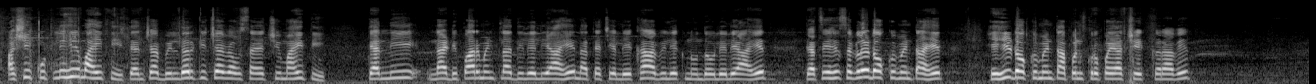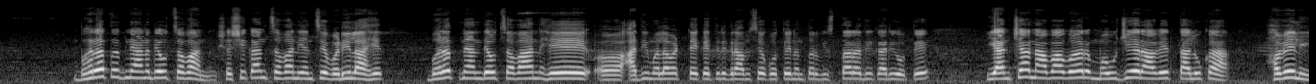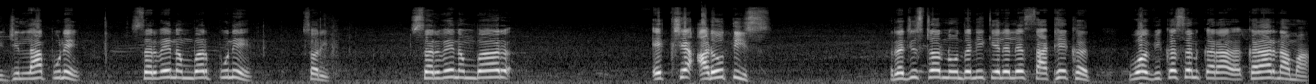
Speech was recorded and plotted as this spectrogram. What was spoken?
अशी कुठलीही माहिती त्यांच्या बिल्डरकीच्या व्यवसायाची माहिती त्यांनी ना डिपार्टमेंटला दिलेली आहे ना त्याचे लेखा अभिलेख नोंदवलेले आहेत. त्याचे हे सगळे डॉक्युमेंट आहेत. हेही डॉक्युमेंट आपण कृपया चेक करावेत. भरत ज्ञानदेव चव्हाण शशिकांत चव्हाण यांचे वडील आहेत. भरत ज्ञानदेव चव्हाण हे आधी मला वाटते काहीतरी ग्रामसेवक होते नंतर विस्तार अधिकारी होते. यांच्या नावावर मौजे रावेत तालुका हवेली जिल्हा Pune survey number Pune sorry survey number एकशे अडोतीस रजिस्टर नोंदणी केलेले साठे खत व विकसन करा करारनामा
